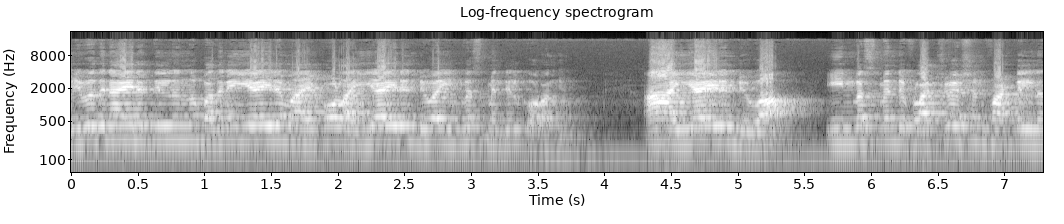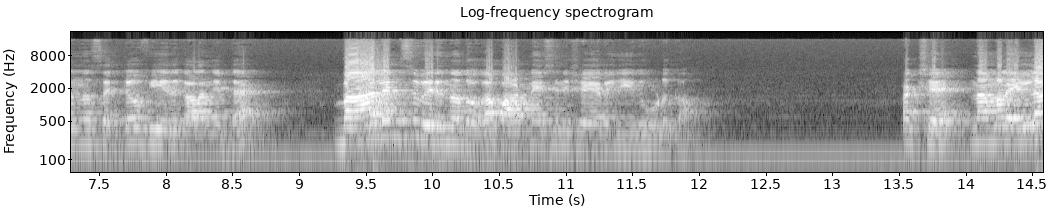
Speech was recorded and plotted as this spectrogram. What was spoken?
ഇരുപതിനായിരത്തിൽ നിന്ന് പതിനയ്യായിരം ആയപ്പോൾ അയ്യായിരം രൂപ ഇൻവെസ്റ്റ്മെന്റിൽ കുറഞ്ഞു. ആ അയ്യായിരം രൂപ ഈ ഇൻവെസ്റ്റ്മെന്റ് ഫ്ലക്ച്വേഷൻ ഫണ്ടിൽ നിന്ന് സെറ്റ് ഓഫ് ചെയ്ത് കളഞ്ഞിട്ട് ബാലൻസ് വരുന്ന തുക പാർട്ട്നേഴ്സിന് ഷെയർ ചെയ്ത് കൊടുക്കാം. പക്ഷെ നമ്മൾ എല്ലാ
